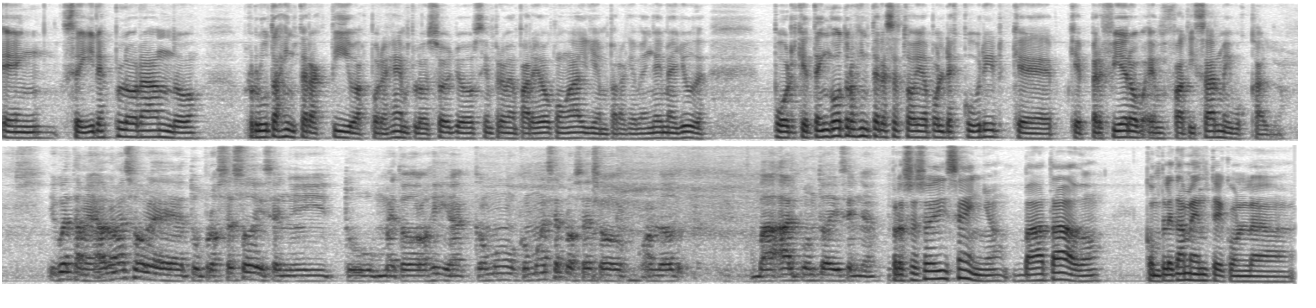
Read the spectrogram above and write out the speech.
en seguir explorando rutas interactivas, por ejemplo. Eso yo siempre me pareo con alguien para que venga y me ayude. Porque tengo otros intereses todavía por descubrir que, que prefiero enfatizarme y buscarlo. Y cuéntame, háblame sobre tu proceso de diseño y tu metodología. ¿Cómo, cómo es ese proceso cuando va al punto de diseñar? El proceso de diseño va atado completamente con la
